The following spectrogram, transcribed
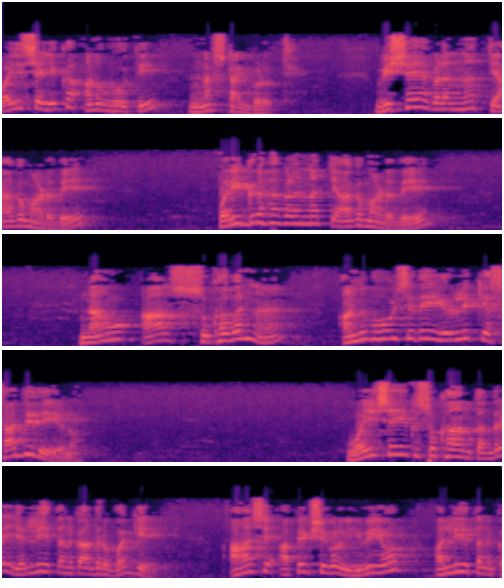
ವೈಷಯಿಕ ಅನುಭೂತಿ ನಷ್ಟ ಆಗಿಬಿಡುತ್ತೆ ವಿಷಯಗಳನ್ನು ತ್ಯಾಗ ಮಾಡದೆ ಪರಿಗ್ರಹಗಳನ್ನ ತ್ಯಾಗ ಮಾಡದೆ ನಾವು ಆ ಸುಖವನ್ನ ಅನುಭವಿಸದೇ ಇರಲಿಕ್ಕೆ ಸಾಧ್ಯತೆ ಏನು ವೈಷಯಿಕ ಸುಖ ಅಂತಂದ್ರೆ ಎಲ್ಲಿ ತನಕ ಅದರ ಬಗ್ಗೆ. ಆಸೆ, ಅಪೇಕ್ಷೆಗಳು ಇವೆಯೋ ಅಲ್ಲಿಯ ತನಕ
